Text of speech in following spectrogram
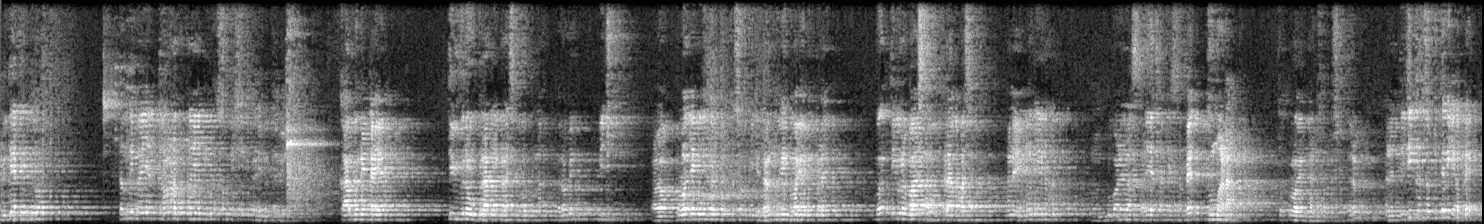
વિદ્યાર્થી મિત્રો તમને મેં અહીંયા ત્રણ ઋણાયન પ્રસંગ કરી બતાવી છે કાર્બોનેટ તીવ્ર ઉભરાની ગ્લાસી બરોબર? બીજું ક્લોરિનની કરતો કસોટી રંગહીન વાયુ નીકળે. તીવ્ર વાસ ખરાબ વાસ અને એમોનિયાના ડૂબાડેલા સળિયા સાથે સફેદ ધુમાડા તો ક્લોરિન હાજર છે, બરાબર? અને ત્રીજી કસોટી કરીએ આપણે,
